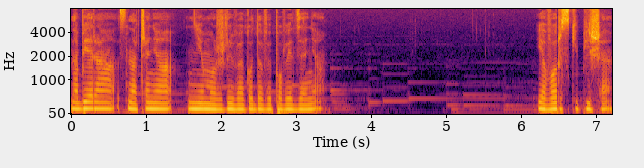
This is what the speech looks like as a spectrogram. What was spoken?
nabiera znaczenia niemożliwego do wypowiedzenia. Jaworski pisze:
